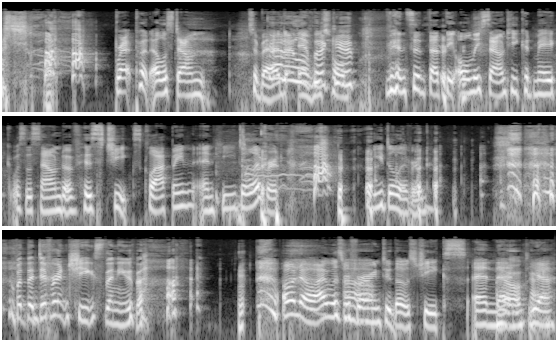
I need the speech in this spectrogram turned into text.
Brett put Ellis down to bed, God, I love and we that told kid. Vincent that the only sound he could make was the sound of his cheeks clapping, and he delivered. he delivered. but the different cheeks than you thought. Oh no, I was oh. referring to those cheeks, and then Oh, okay. yeah.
